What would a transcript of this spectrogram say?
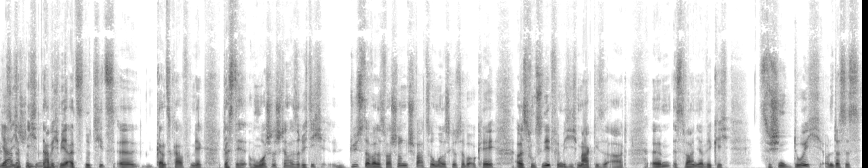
Ja, also ich, hab, ich, ja. da habe ich mir als Notiz äh, ganz klar vermerkt, dass der Humor schon stellenweise richtig düster war. Das war schon ein schwarzer Humor. Das ist aber okay, aber es funktioniert für mich. Ich mag diese Art. Ähm, es waren ja wirklich zwischendurch, und das ist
